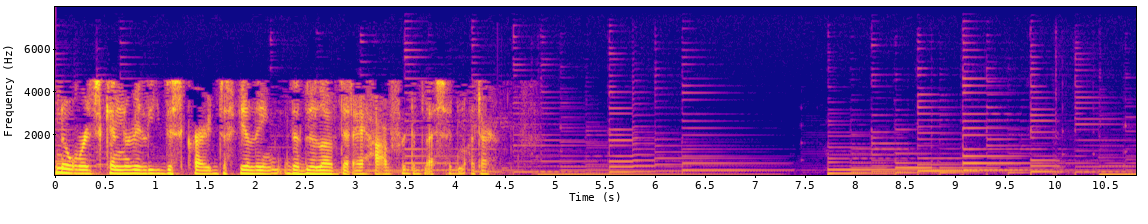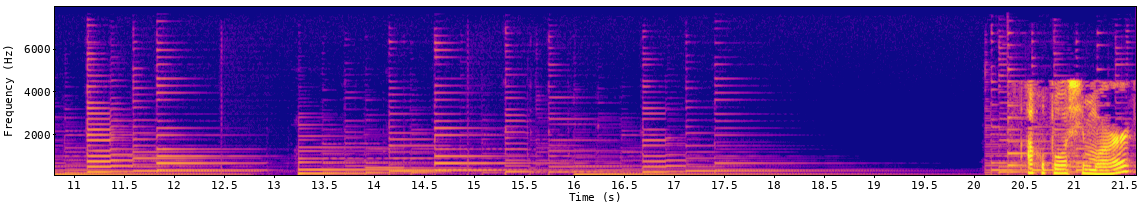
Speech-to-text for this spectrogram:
No words can really describe the feeling, the love that I have for the Blessed Mother. Ako po si Mark.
